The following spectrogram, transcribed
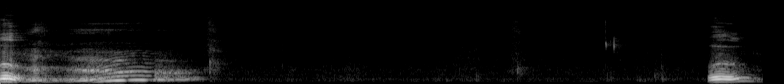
응. 아. 응.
